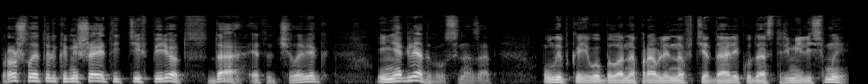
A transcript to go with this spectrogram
Прошлое только мешает идти вперед. Да, этот человек и не оглядывался назад. Улыбка его была направлена в те дали, куда стремились мы.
